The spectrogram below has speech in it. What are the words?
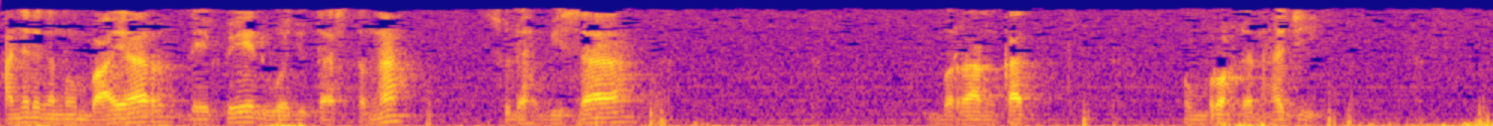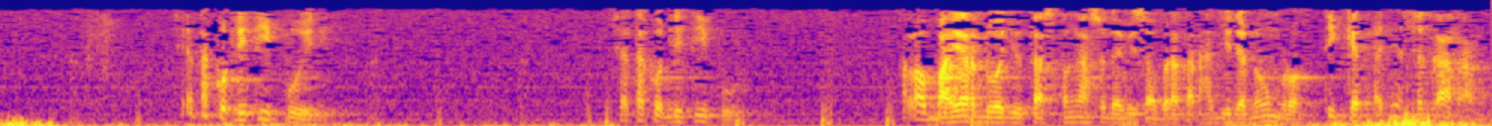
hanya dengan membayar DP 2 juta setengah sudah bisa berangkat umroh dan haji. Saya takut ditipu ini. Saya takut ditipu. Kalau bayar 2 juta setengah sudah bisa berangkat haji dan umroh, tiket aja sekarang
